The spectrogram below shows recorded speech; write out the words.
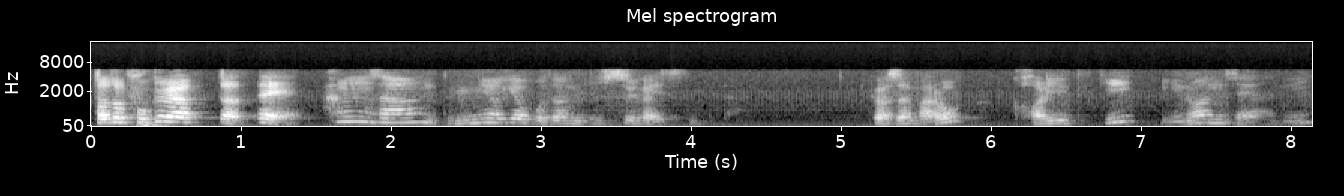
저도 부교육자 때 항상 눈여겨보던 뉴스가 있습니다. 그것은 바로 거리두기 인원 제한이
